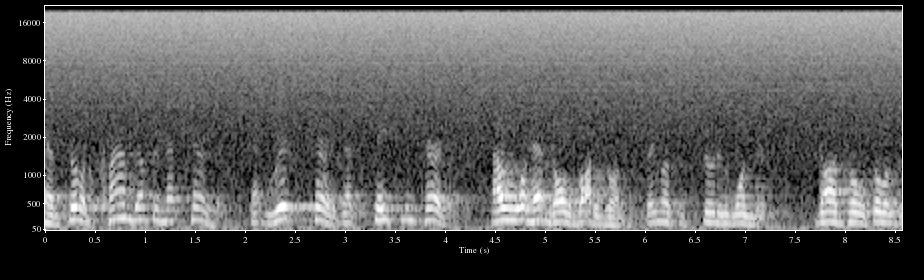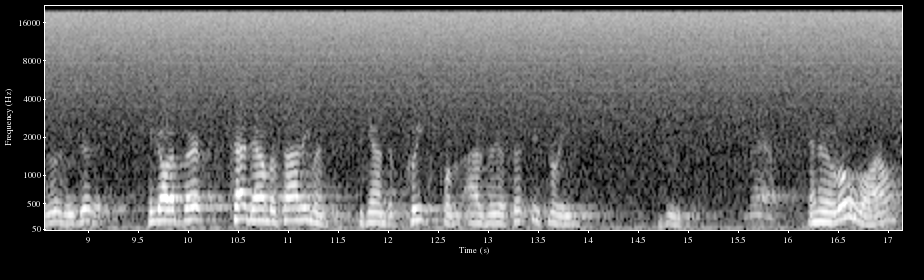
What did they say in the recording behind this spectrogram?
And Philip climbed up in that chariot, that rich chariot, that statesman chariot. I don't know what happened to all the bodyguards. They must have stood in wonder. God told Philip to do it, and he did it. He got up there, sat down beside him, and began to preach from Isaiah 53, Jesus. Amen. And in a little while,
